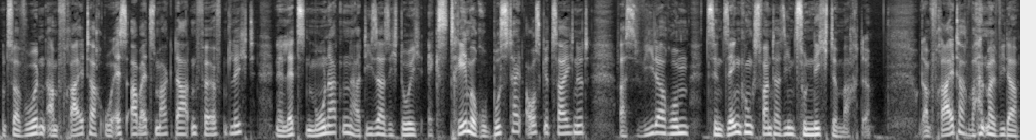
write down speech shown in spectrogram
Und zwar wurden am Freitag US-Arbeitsmarktdaten veröffentlicht. In den letzten Monaten hat dieser sich durch extreme Robustheit ausgezeichnet, was wiederum Zinssenkungsfantasien zunichte machte. Und am Freitag waren mal wieder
